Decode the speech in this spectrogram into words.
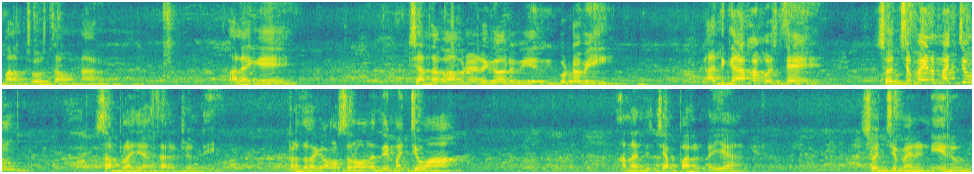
మనం చూస్తూ ఉన్నారు. అలాగే చంద్రబాబు నాయుడు గారు వీరి కుటుంబీ అధికారంలోకి వస్తే స్వచ్ఛమైన మద్యం సప్లై చేస్తారటండి. ప్రజలకు అవసరం ఉన్నది మద్యమా? అన్నది చెప్పాలండి అయ్యా స్వచ్ఛమైన నీరు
